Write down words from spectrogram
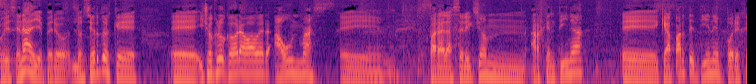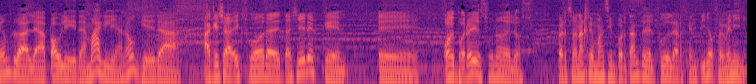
hubiese nadie. Pero lo cierto es que. eh, y yo creo que ahora va a haber aún más eh, para la selección argentina. eh, que aparte tiene, por ejemplo, a la Pauli Gramaglia, ¿no? Que era aquella exjugadora de talleres que eh, hoy por hoy es uno de los personajes más importantes del fútbol argentino femenino.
